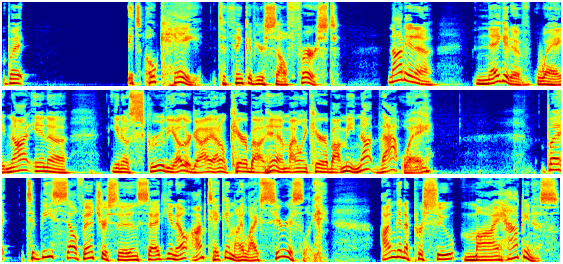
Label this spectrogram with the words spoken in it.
but it's okay to think of yourself first, not in a negative way, not in a, you know, screw the other guy. I don't care about him. I only care about me. Not that way. But to be self interested and said, you know, I'm taking my life seriously. I'm going to pursue my happiness.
